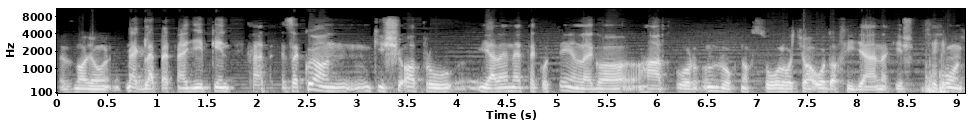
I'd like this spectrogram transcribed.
ez nagyon meglepett egyébként. Hát ezek olyan kis apró jelenetek, hogy tényleg a hardcore rocknak szól, hogyha odafigyelnek, és pont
